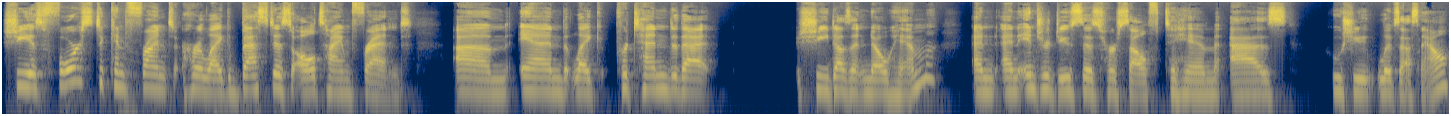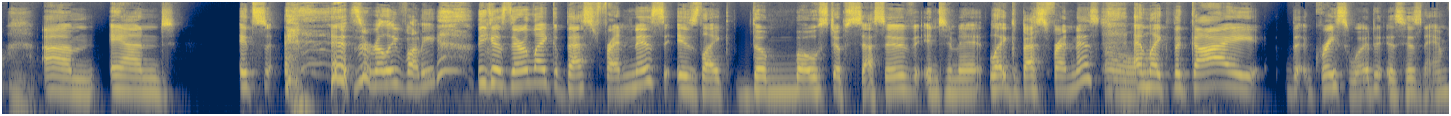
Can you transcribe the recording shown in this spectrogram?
she is forced to confront her like bestest all-time friend um and like pretend that she doesn't know him and and introduces herself to him as who she lives as now. Um and it's it's really funny because their like best friendness is like the most obsessive intimate like best friendness. And like the guy the, Gracewood is his name.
